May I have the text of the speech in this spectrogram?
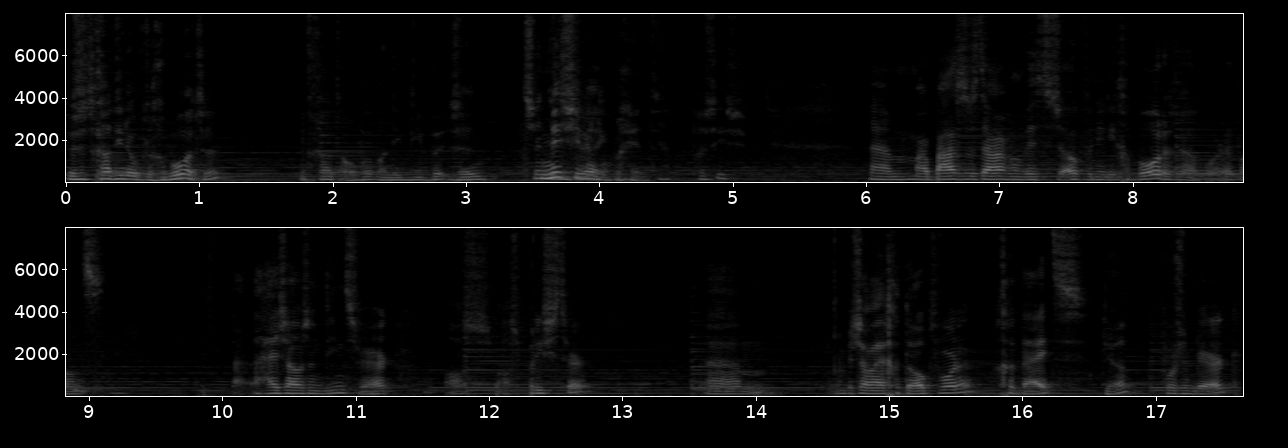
Dus het gaat niet over de geboorte, het gaat over wanneer die be- zijn Zijn missiewerk begint. Ja. Precies. Ehm, maar op basis daarvan wisten ze ook wanneer hij geboren zou worden. Want nou, hij zou zijn dienstwerk als, als priester. ehm, zou hij gedoopt worden, gewijd Ja, voor zijn werk.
